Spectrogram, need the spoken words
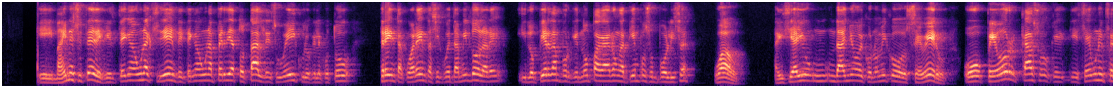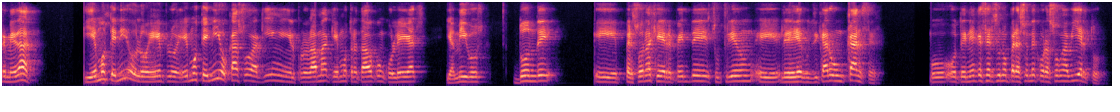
eh, imagínense ustedes que tengan un accidente y tengan una pérdida total de su vehículo que le costó 30, 40, 50 mil dólares y lo pierdan porque no pagaron a tiempo su póliza, wow, ahí sí hay un, daño económico severo. O peor caso, que, que sea una enfermedad. Y hemos tenido los ejemplos, hemos tenido casos aquí en el programa que hemos tratado con colegas y amigos donde eh, personas que de repente sufrieron, eh, le diagnosticaron un cáncer o, tenían que hacerse una operación de corazón abierto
